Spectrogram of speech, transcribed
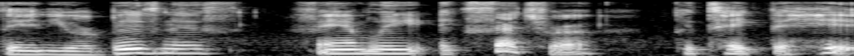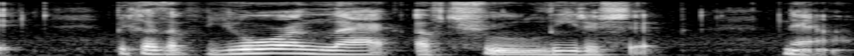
then your business, family, etc., could take the hit because of your lack of true leadership. Now,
